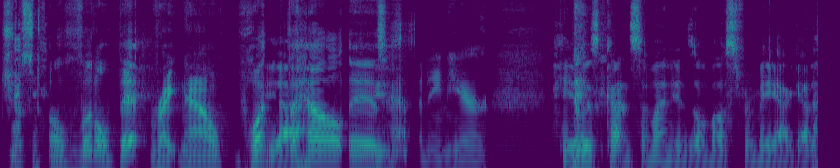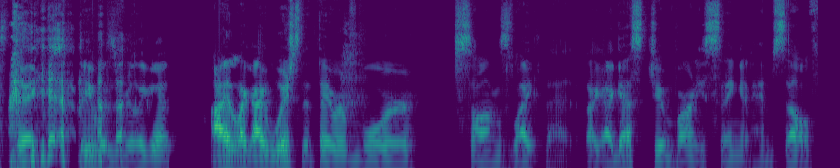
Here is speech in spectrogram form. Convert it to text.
just a little bit right now. What the hell is He's- happening here? He was cutting some onions almost for me, I gotta say. yeah. he was really good. I like I wish that there were more songs like that. Like I guess Jim Varney sang it himself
